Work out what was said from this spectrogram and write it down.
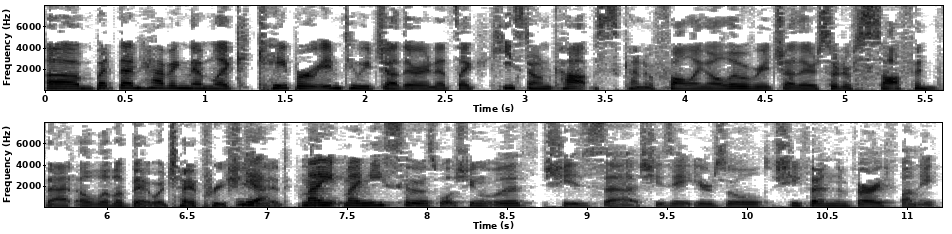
um, but then having them like caper into each other and it's like Keystone Cops kind of falling all over each other sort of softened that a little bit, which I appreciated yeah, my, my niece who I was watching it with, she's, uh, she's eight years old. She found them very funny.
